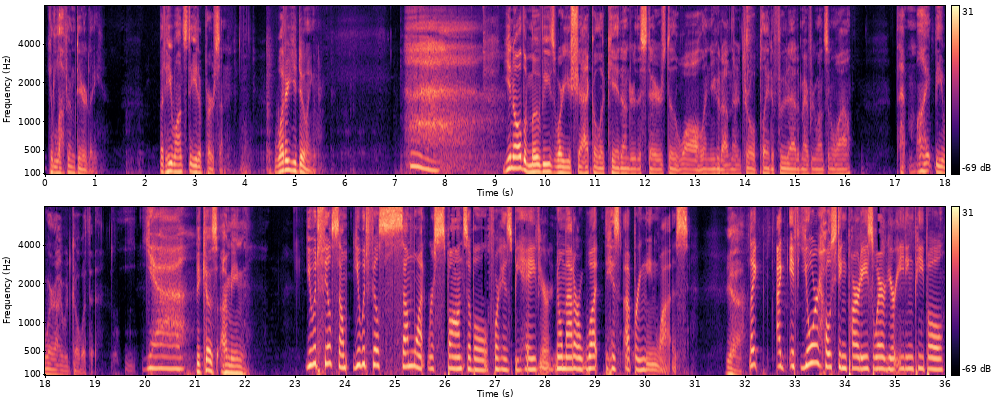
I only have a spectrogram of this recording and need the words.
you love him dearly, but he wants to eat a person. What are you doing? you know the movies where you shackle a kid under the stairs to the wall and you go down there and throw a plate of food at him every once in a while? That might be where I would go with it. Yeah. Because, I mean, You would feel some you would feel somewhat responsible for his behavior no matter what his upbringing was. yeah. Like I if you're hosting parties where you're eating people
